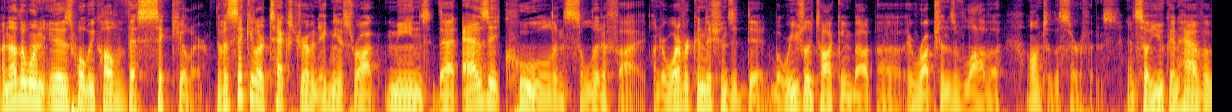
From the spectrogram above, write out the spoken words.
Another one is what we call vesicular. The vesicular texture of an igneous rock means that as it cooled and solidified, under whatever conditions it did, but we're usually talking about uh, eruptions of lava onto the surface. And so you can have a,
